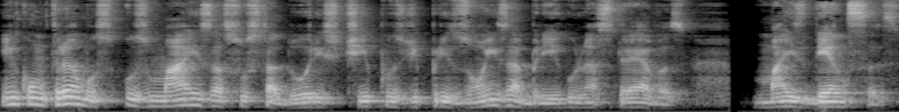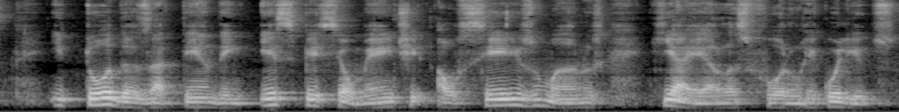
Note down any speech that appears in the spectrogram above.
encontramos os mais assustadores tipos de prisões-abrigo nas trevas, mais densas, e todas atendem especialmente aos seres humanos que a elas foram recolhidos.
